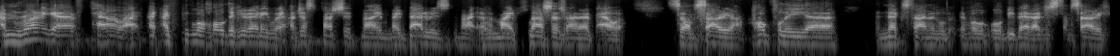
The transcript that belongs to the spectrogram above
am running out of power. I, I, think we'll hold it here anyway. I just touched it. My my batteries, my my flash has run out of power. So I'm sorry. Hopefully uh, next time it'll, it will, will be better. I just I'm sorry.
